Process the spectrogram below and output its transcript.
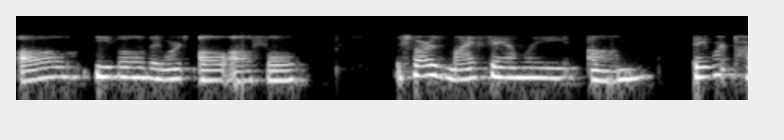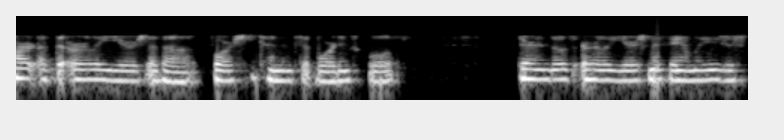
all evil, they weren't all awful as far as my family, um, they weren't part of the early years of the forced attendance at boarding schools. During those early years, my family just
